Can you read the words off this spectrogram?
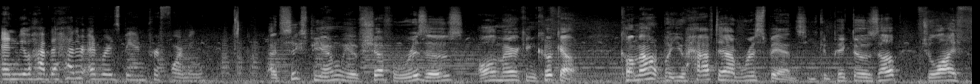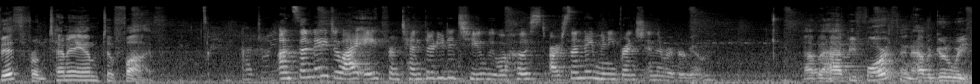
And we will have the Heather Edwards Band performing. At 6 p.m., we have Chef Rizzo's All American Cookout. Come out, but you have to have wristbands. You can pick those up July 5th from 10 a.m. to 5. On Sunday, July 8th from 10:30 to 2, we will host our Sunday mini brunch in the River Room. Have a happy 4th and have a good week.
